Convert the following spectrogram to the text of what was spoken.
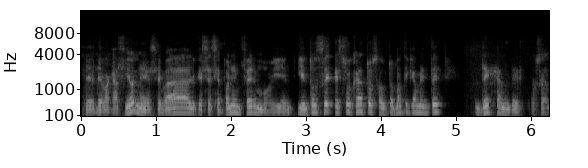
de, vacaciones, se va, yo que sé, se pone enfermo. Y, y, entonces esos gatos automáticamente dejan de, o sea,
